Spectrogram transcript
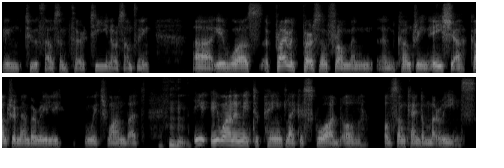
in 2013 or something. Uh, it was a private person from an, an country in Asia. Can't remember really which one, but he, he wanted me to paint like a squad of of some kind of marines.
